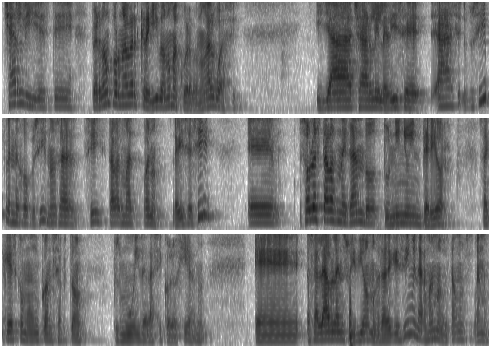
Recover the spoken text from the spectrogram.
Charlie, este, perdón por no haber creído, no me acuerdo, ¿no? Algo así. Y ya Charlie le dice, ah, sí, pues sí, pendejo, pues sí, ¿no? O sea, sí, estabas mal. Bueno, le dice, sí, eh, solo estabas negando tu niño interior. O sea, que es como un concepto, pues muy de la psicología, ¿no? Eh, o sea, le habla en su idioma, o sea, de que sí, mira, hermano, estamos, bueno,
